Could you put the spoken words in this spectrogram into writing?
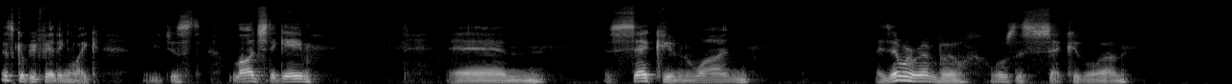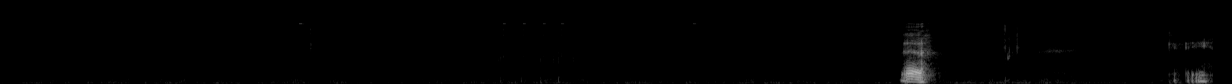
this could be fitting. Like we just launch the game. And the second one, I don't remember what was the second one. Yeah. Okay.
